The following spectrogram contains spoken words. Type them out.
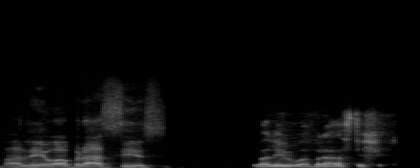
Valeu, abraço, Cis. Valeu, abraço, Teixeira.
